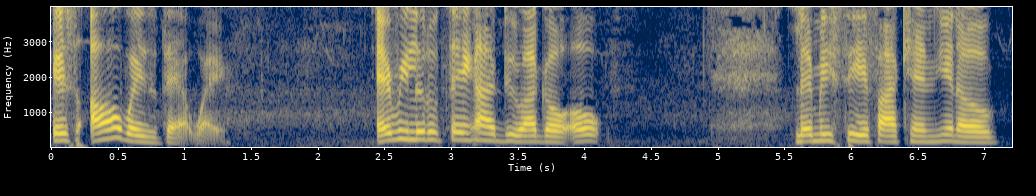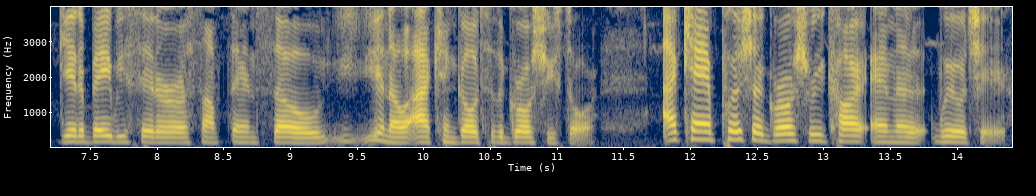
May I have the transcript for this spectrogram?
it's always that way. Every little thing I do, I go, oh, let me see if I can, you know, get a babysitter or something so, you know, I can go to the grocery store. I can't push a grocery cart in a wheelchair.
